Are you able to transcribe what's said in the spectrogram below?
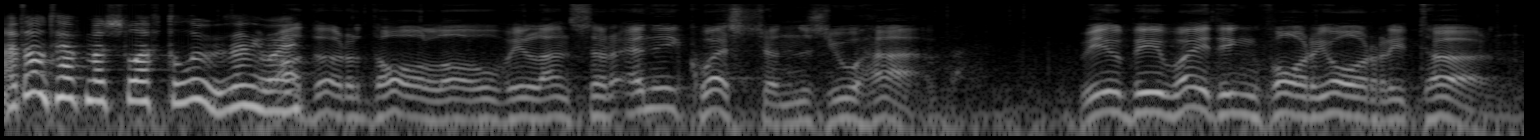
I don't have much left to lose anyway. Mother Dolo will answer any questions you have. We'll be waiting for your return.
